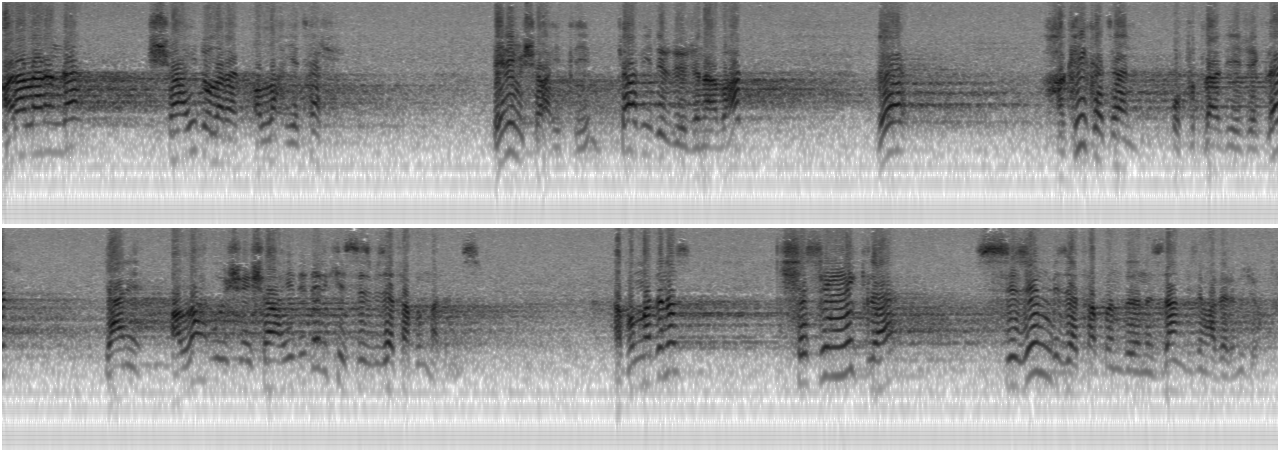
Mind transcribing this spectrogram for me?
Aralarında şahit olarak Allah yeter. Benim şahitliğim kafidir diyor Cenab-ı Hak. Ve hakikaten o putlar diyecekler. Yani Allah bu işin şahididir ki siz bize tapınmadınız. Tapınmadınız. Kesinlikle sizin bize tapındığınızdan bizim haberimiz yoktur.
